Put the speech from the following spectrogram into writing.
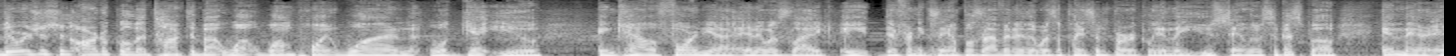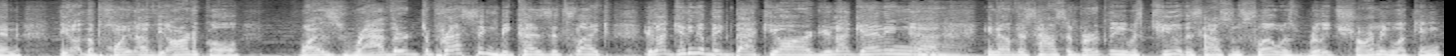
There was just an article that talked about what 1.1 will get you in California, and it was like eight different examples of it. And there was a place in Berkeley, and they used San Luis Obispo in there. And the the point of the article was rather depressing because it's like you're not getting a big backyard. You're not getting, uh, you know, this house in Berkeley was cute. This house in SLO was really charming looking,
